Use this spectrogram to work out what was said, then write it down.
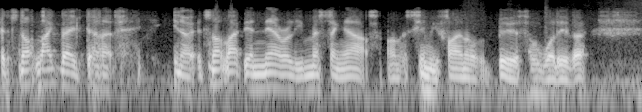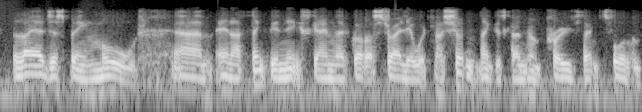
it's not like they've done it. You know, it's not like they're narrowly missing out on a semi-final berth or whatever they are just being mauled. Um, and I think their next game they've got Australia, which I shouldn't think is going to improve things for them.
